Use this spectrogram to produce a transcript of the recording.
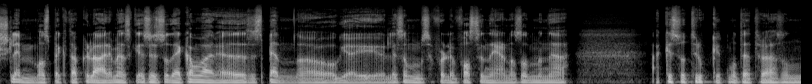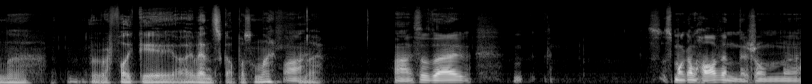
slemme og spektakulære mennesker. Jeg syns jo det kan være spennende og gøy, liksom selvfølgelig fascinerende og sånn, men jeg er ikke så trukket mot det, tror jeg. sånn, øh, I hvert fall ikke i, i vennskap og sånn, nei. Nei. nei. Så det er Så man kan ha venner som, eh,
